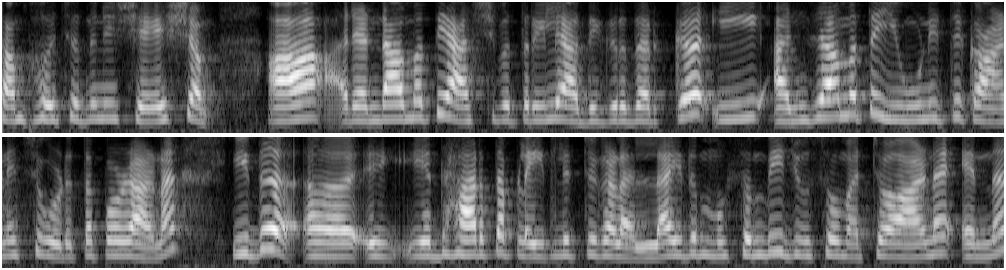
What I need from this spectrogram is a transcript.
സംഭവിച്ചതിന് ശേഷം ആ രണ്ടാമത്തെ ആശുപത്രിയിലെ അധികൃതർക്ക് ഈ അഞ്ചാമത്തെ യൂണിറ്റ് കാണിച്ചു കൊടുത്തപ്പോഴാണ് ഇത് യഥാർത്ഥ പ്ലേറ്റ്ലെറ്റുകളല്ല ഇത് മുസംബി ജ്യൂസോ മറ്റോ ആണ് എന്ന്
